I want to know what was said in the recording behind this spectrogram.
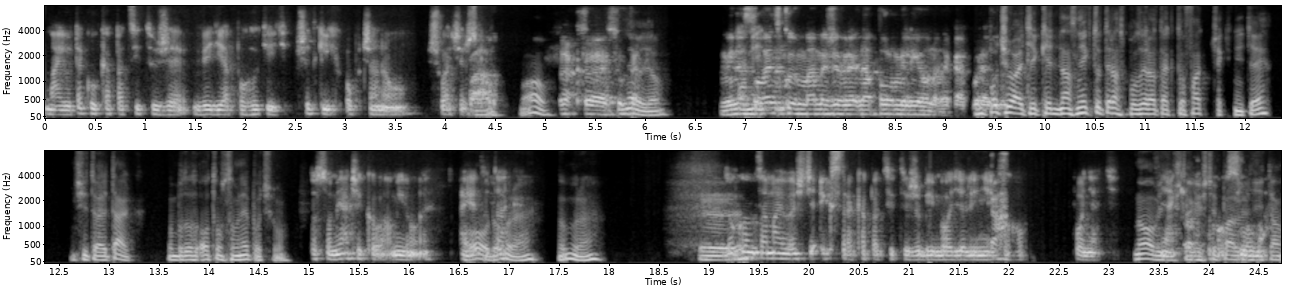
majú takú kapacitu, že vedia pohltiť všetkých občanov Švajčiarska. Wow. wow. Tak to je super. Nevedel. My na Slovensku máme, že vraj na pol milióna. Tak akurát. Počúvajte, keď nás niekto teraz pozera, tak to fakt čeknite, či to je tak. Lebo to, o tom som nepočul. To som ja čekoval minulé. A je oh, to dobré, tak. dobré. Mm. Dokonca majú ešte extra kapacitu, že by vedeli niekoho poňať. No vidíš, tak ešte pár ľudí tam.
